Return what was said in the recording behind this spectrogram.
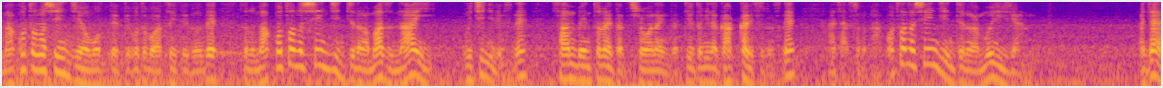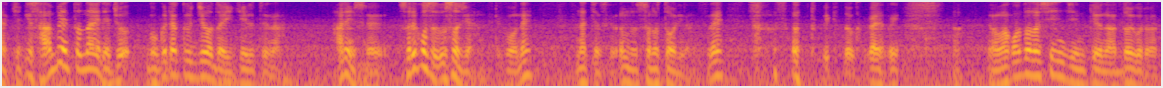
誠の信心を持ってって言葉がついてるのでその誠の信心っていうのがまずないうちにですね3遍唱えたってしょうがないんだって言うとみんながっかりするんですね。あじゃあその誠の信心っていうのが無理じゃん。あじゃあ結局3遍唱えで極楽浄土へ行けるっていうのはある意味それそれこそ嘘じゃん。ってこうねなっちゃうんですけど、その通りなんですね。そその通りかどうか分かりませんけど。誠の信心っていうのはどういうことかと。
